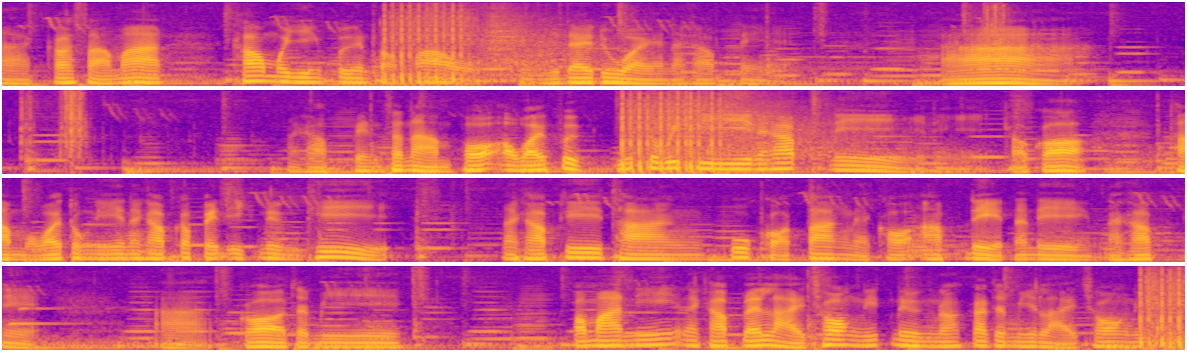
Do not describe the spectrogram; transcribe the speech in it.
อะก็สามารถเข้ามายิงปืนต่อเป้าอย่างนี้ได้ด้วยนะครับนี่อ่า นะครับเป็นสนามเพาะเอาไว้ฝึกยุทธวิธีนะครับนี่นี่เขาก็ทำเอาไว้ตรงนี้นะครับก็เป็นอีกหนึ่งที่นะครับที่ทางผู้ก่อตั้งเนี่ยเขาอัปเดตนั่นเองนะครับนี่อ่าก็จะมีประมาณนี้นะครับหลายๆช่องนิดนึงเนาะก็จะมีหลายช่องนิดนึง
